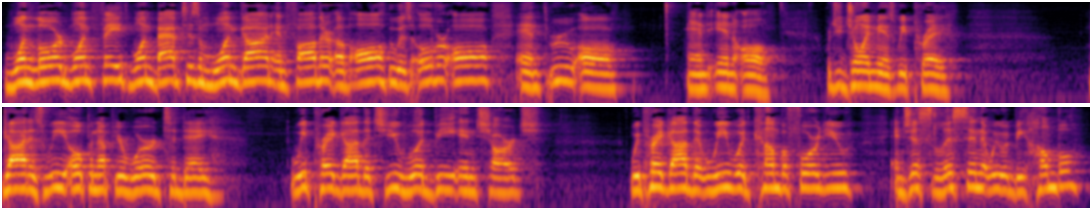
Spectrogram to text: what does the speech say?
One Lord, one faith, one baptism, one God and Father of all, who is over all and through all and in all. Would you join me as we pray? God, as we open up your word today, we pray, God, that you would be in charge. We pray, God, that we would come before you and just listen, that we would be humble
